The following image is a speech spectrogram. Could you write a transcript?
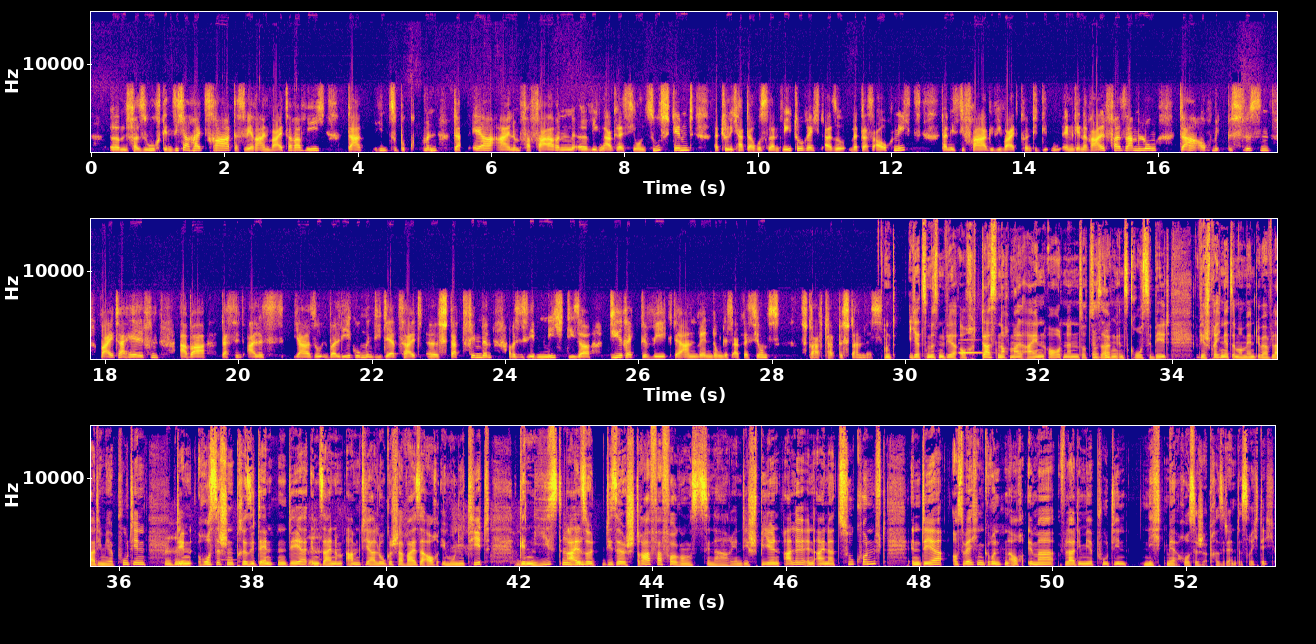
versucht, den Sicherheitsrat, das wäre ein weiterer Weg, dahin zu bekommen, dass er einem Verfahren äh, wegen Aggression zustimmt. Natürlich hat da Russland Vetorecht, also wird das auch nichts. Dann ist die Frage, wie weit könnte die UN-Generalversammlung da auch mit Beschlüssen weiterhelfen. Aber das sind alles ja so Überlegungen, die derzeit äh, stattfinden. Aber es ist eben nicht dieser direkte Weg der Anwendung des Aggressions Straftatbestandes. Und jetzt müssen wir auch das nochmal einordnen, sozusagen mhm. ins große Bild. Wir sprechen jetzt im Moment über Wladimir Putin, mhm. den russischen Präsidenten, der in seinem Amt ja logischerweise auch Immunität genießt. Mhm. Also diese Strafverfolgungsszenarien, die spielen alle in einer Zukunft, in der aus welchen Gründen auch immer Wladimir Putin nicht mehr russischer Präsident ist, richtig?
